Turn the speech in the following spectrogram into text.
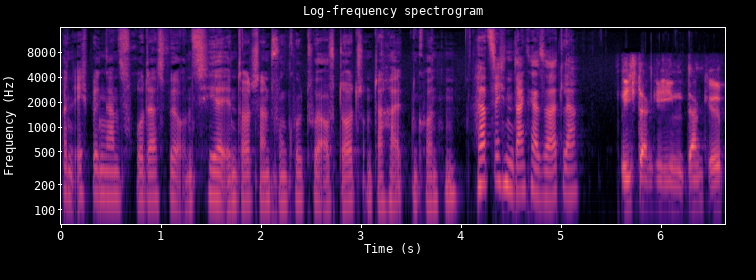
Und ich bin ganz froh, dass wir uns hier in Deutschland von Kultur auf Deutsch unterhalten konnten. Herzlichen Dank, Herr Seidler. Ich danke Ihnen. Danke.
